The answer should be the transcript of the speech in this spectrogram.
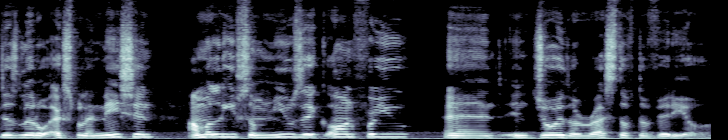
this little explanation. I'm gonna leave some music on for you and enjoy the rest of the video.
